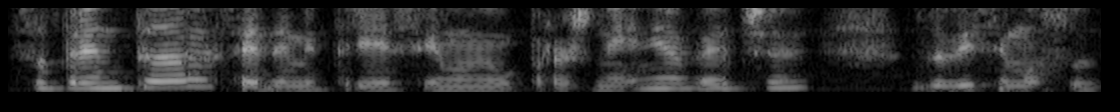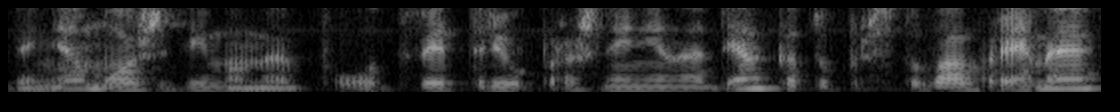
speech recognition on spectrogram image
Сутринта 7.30 имаме упражнения вече. В зависимост от деня може да имаме по 2-3 упражнения на ден, като през това време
